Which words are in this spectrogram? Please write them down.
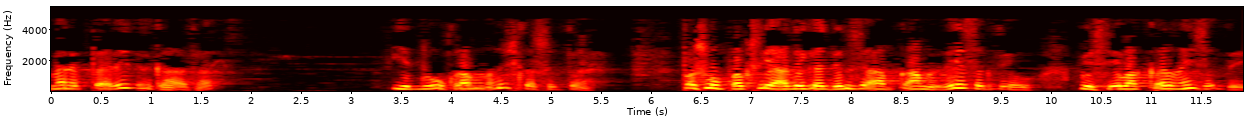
मैंने पहले ही दिन कहा था, ये दो काम मनुष्य कर सकता है। पशु पक्षी आदि के जिनसे आप काम ले सकते हो, वे सेवा कर नहीं सकते।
